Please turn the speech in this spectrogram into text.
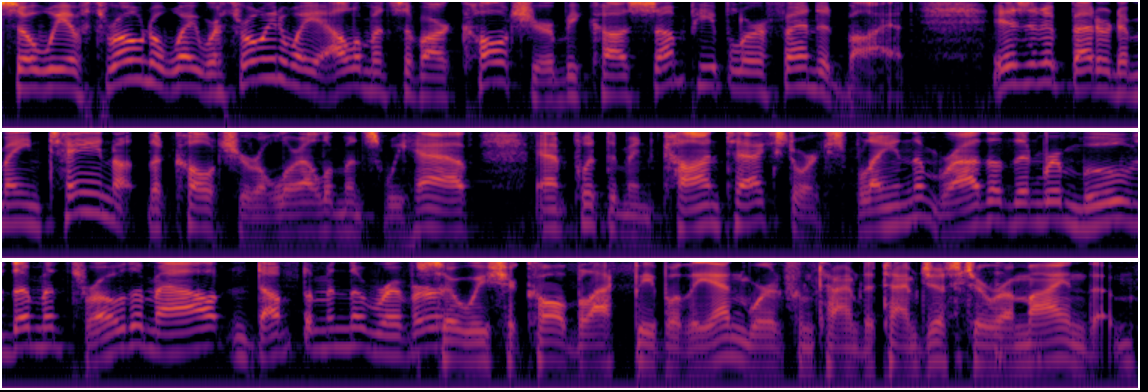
So we have thrown away, we're throwing away elements of our culture because some people are offended by it. Isn't it better to maintain the cultural elements we have and put them in context or explain them rather than remove them and throw them out and dump them in the river? So we should call black people the N word from time to time just to remind them.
